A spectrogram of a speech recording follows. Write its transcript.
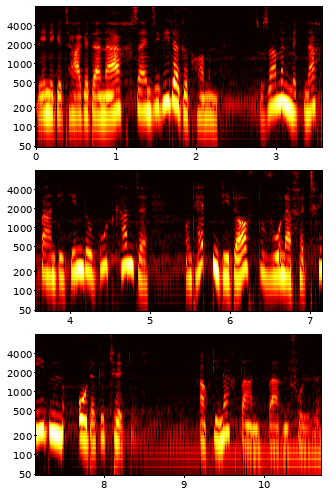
Wenige Tage danach seien sie wiedergekommen, zusammen mit Nachbarn, die Gindo gut kannte, und hätten die Dorfbewohner vertrieben oder getötet. Auch die Nachbarn waren Fulbe.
